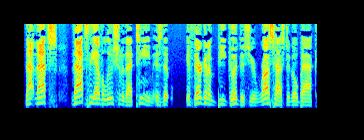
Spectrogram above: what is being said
That that's that's the evolution of that team. Is that if they're going to be good this year, Russ has to go back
